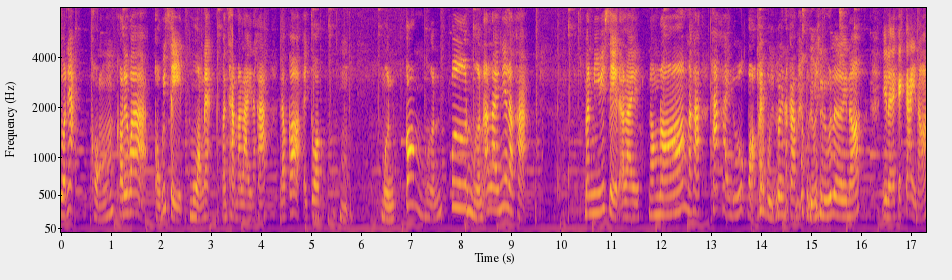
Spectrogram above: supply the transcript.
ตัวเนี้ยของเขาเรียกว่าของวิเศษหมวกเนี่ยมันทำอะไรนะคะ แล้วก็ไอตัวเหมือนกล้องเหมือนปืนเหมือนอะไรนี่แหละค่ะ มันมีวิเศษอะไรน้องๆนะคะ ถ้าใครรู้บอกแม่ปุ๋ยด้วยนะคะแม่ปุ๋ยไม่รู้เลยเนาะนี่เลยใกล้ๆเนาะ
